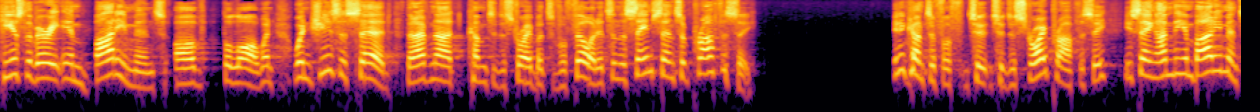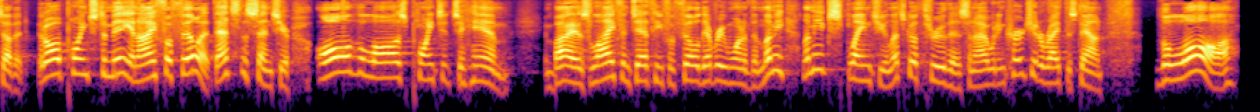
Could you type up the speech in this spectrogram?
He is the very embodiment of the law. When, when Jesus said that I've not come to destroy but to fulfill it, it's in the same sense of prophecy. He didn't come to, to, to destroy prophecy. He's saying, I'm the embodiment of it. It all points to me, and I fulfill it. That's the sense here. All the laws pointed to him. And by his life and death, he fulfilled every one of them. Let me, let me explain to you, and let's go through this, and I would encourage you to write this down. The law,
